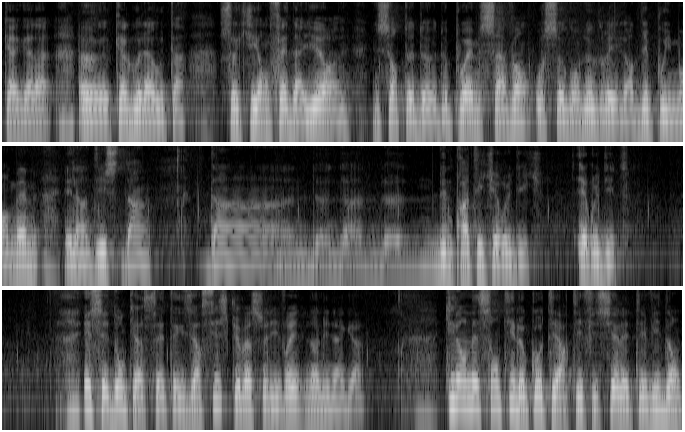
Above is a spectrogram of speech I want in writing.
Kagala, euh, ce qui en fait d'ailleurs une sorte de, poème savant au second degré. Leur dépouillement même est l'indice d'un d'une pratique érudite. érudite. Et c'est donc à cet exercice que va se livrer Nolinaga. Qu'il en ait senti le côté artificiel est évident,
